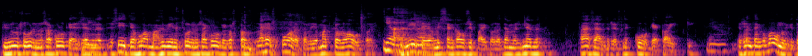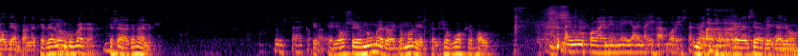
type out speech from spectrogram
Kyllä suurin osa kulkee sen, niin. että siitä huomaa hyvin, että suurin osa kulkee, koska lähes puolet on jo matkailuautoja. Joo, Niitä joo. ei ole missään kausipaikoilla. Tämmöisiä, ne pääsääntöisesti ne kulkee kaikki. Joo. Ja sen kun vaunuikin tuolla tien päällä näkee vielä jonkun verran, kesäaikana ainakin. Kyllä sitä aika paljon. Ja, ja jos ei ole numero eikä morjesta, niin se on vuokravaunu. tai ulkolainen, ne ei aina ihan morjesta. No, ei sieltäkään joo.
